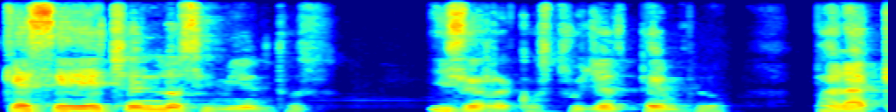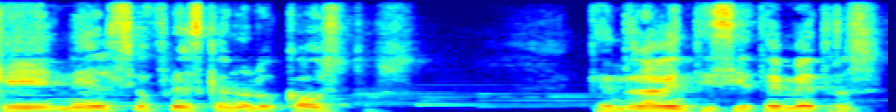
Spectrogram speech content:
Que se echen los cimientos y se reconstruya el templo para que en él se ofrezcan holocaustos. Tendrá 27 metros,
